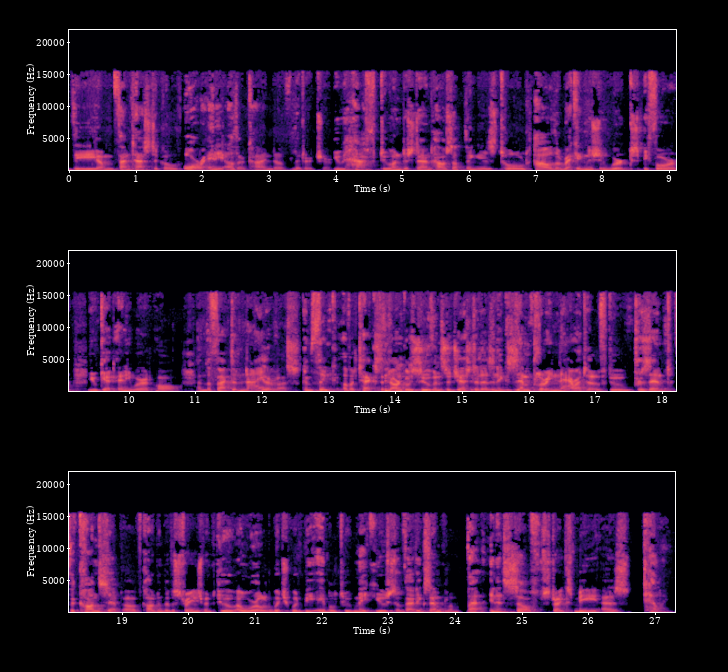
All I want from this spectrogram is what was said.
the um, fantastical or any other kind of literature. You have to understand how something is told, how the recognition works before you get anywhere at all. And the fact that neither of us can think of a text that Darko Suvin suggested as an exemplary narrative to present the concept of cognitive estrangement to a world which would be able to make use of that exemplum. That in itself strikes me as telling.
